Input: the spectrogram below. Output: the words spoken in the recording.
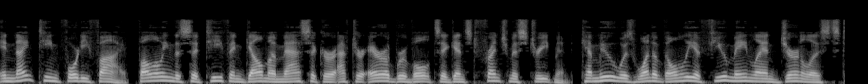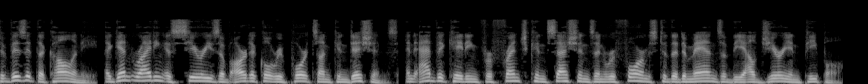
In 1945, following the Sétif and Guelma massacre after Arab revolts against French mistreatment, Camus was one of only a few mainland journalists to visit the colony, again writing a series of article reports on conditions, and advocating for French concessions and reforms to the demands of the Algerian people.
